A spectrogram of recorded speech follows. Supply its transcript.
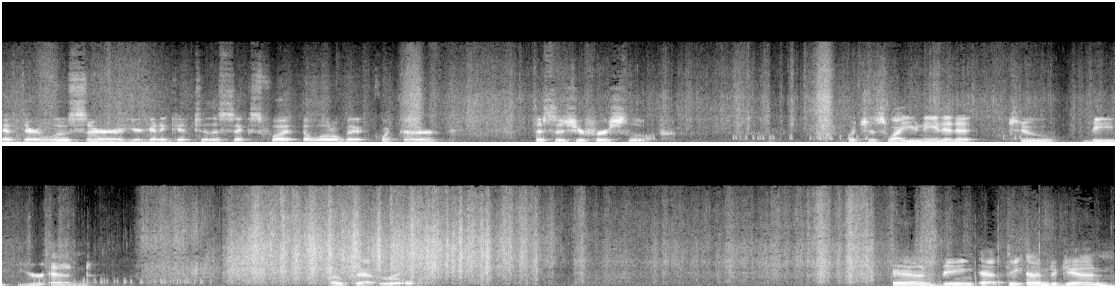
If they're looser, you're going to get to the six foot a little bit quicker. This is your first loop, which is why you needed it to be your end of that row. And being at the end again,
